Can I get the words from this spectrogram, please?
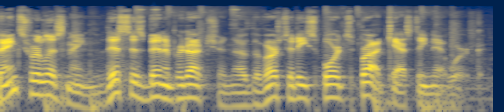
Thanks for listening. This has been a production of the Varsity Sports Broadcasting Network.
